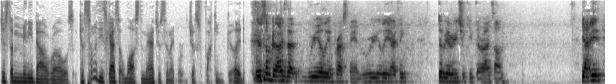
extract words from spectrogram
just a mini battle royals because some of these guys that lost the matches tonight were just fucking good. There's some guys that really impressed me, and really, I think WWE should keep their eyes on. Yeah, it,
